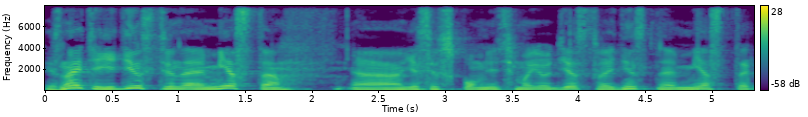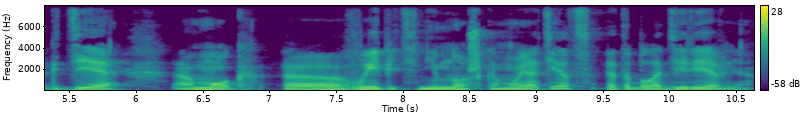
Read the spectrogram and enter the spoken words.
И знаете, единственное место, э, если вспомнить мое детство, единственное место, где э, мог э, выпить немножко мой отец, это была деревня,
